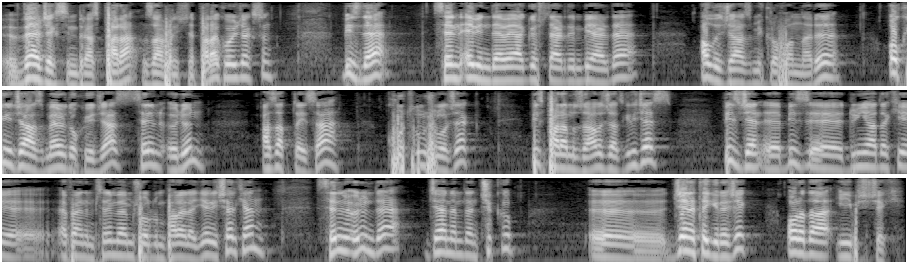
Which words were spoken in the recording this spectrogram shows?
vereceksin biraz para, zarfın içine para koyacaksın. Biz de senin evinde veya gösterdiğin bir yerde alacağız mikrofonları, okuyacağız, mevlid okuyacağız. Senin ölün azaptaysa kurtulmuş olacak. Biz paramızı alacağız, gideceğiz. Biz e, biz e, dünyadaki e, efendim senin vermiş olduğun parayla yer içerken senin ölün de cehennemden çıkıp e, cennete girecek. Orada iyi biçecek.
